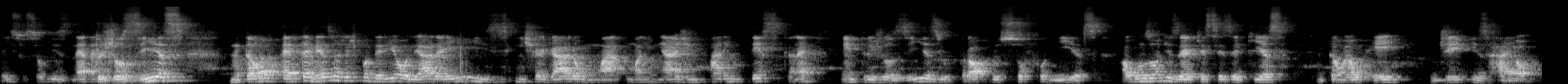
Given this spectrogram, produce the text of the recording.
é isso, seu bisneto Josias. Então, até mesmo a gente poderia olhar aí e enxergar uma, uma linhagem parentesca, né, entre Josias e o próprio Sofonias. Alguns vão dizer que esse Ezequias, então, é o rei de Israel.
